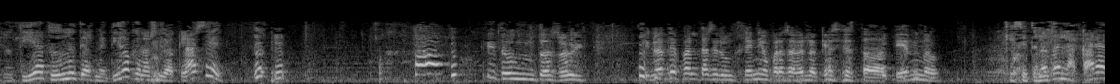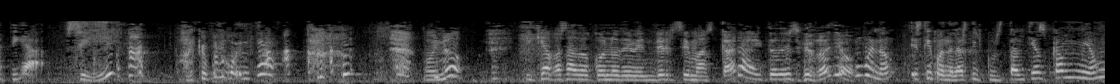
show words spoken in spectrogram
Pero tía, ¿tú dónde te has metido que no has ido a clase? Qué tonta soy. Y no hace falta ser un genio para saber lo que has estado haciendo. Que se te nota en la cara, tía. ¿Sí? ¡Ay, qué vergüenza! Bueno, ¿y qué ha pasado con lo de venderse más cara y todo ese rollo? Bueno, es que cuando las circunstancias cambian,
